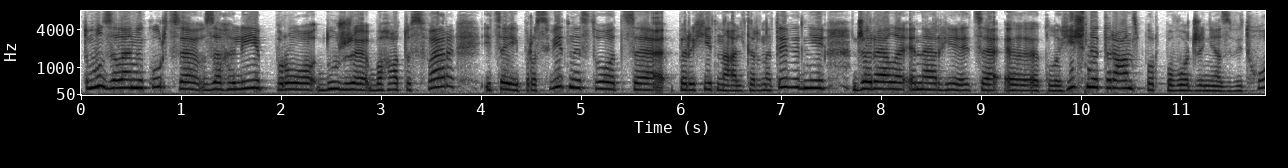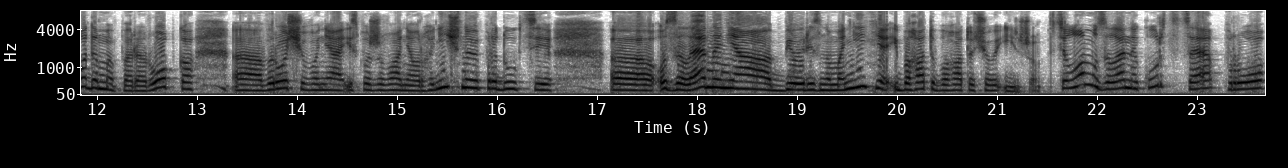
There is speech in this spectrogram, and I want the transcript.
Тому зелений курс це взагалі про дуже багато сфер, і це і просвітництво, це перехід на альтернативні джерела енергії, це е, екологічний транспорт, поводження з відходами, переробка, е, вирощування і споживання органічної продукції, е, озеленення, біорізноманіття і багато багато чого іншого. В цілому, зелений курс це про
